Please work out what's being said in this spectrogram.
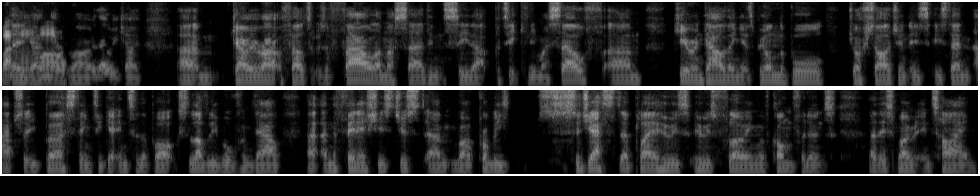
there you go, there we go. Um, Gary Rowett felt it was a foul. I must say I didn't see that particularly myself. Um, Kieran Dowling then gets beyond the ball. Josh Sargent is is then absolutely bursting to get into the box. Lovely ball from Dow, uh, and the finish is just um, well probably suggests a player who is who is flowing with confidence at this moment in time.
